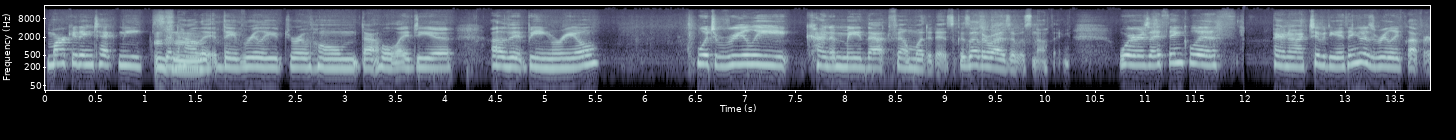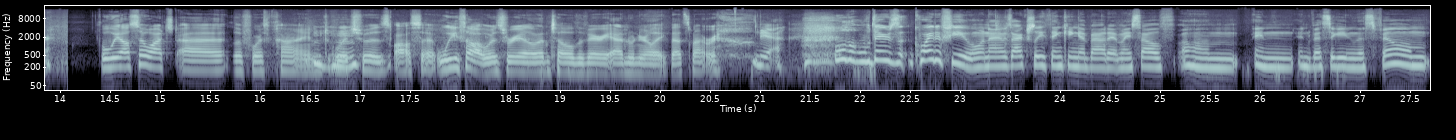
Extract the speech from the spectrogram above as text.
marketing techniques and how Mm-hmm. they, they really drove home that whole idea of it being real which really kind of made that film what it is because otherwise it was nothing. Whereas I think with Paranormal Activity, I think it was really clever. Well, we also watched uh The Fourth Kind, Mm-hmm. which was also we thought was real until the very end when you're like, that's not real. Yeah. Well, there's quite a few, and I was actually thinking about it myself um, in investigating this film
